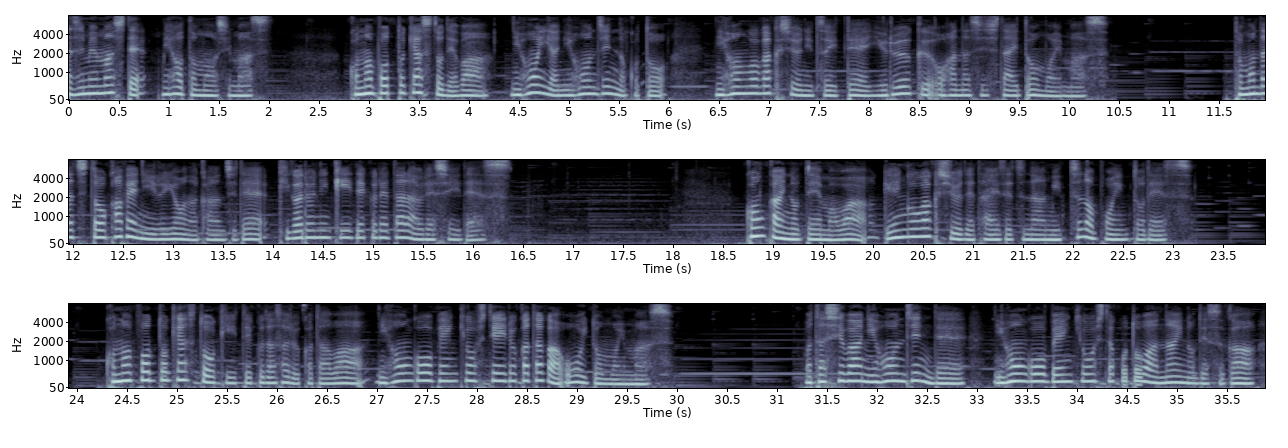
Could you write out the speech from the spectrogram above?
はじめまして、みほと申します。このポッドキャストでは、日本や日本人のこと、日本語学習についてゆるーくお話ししたいと思います。友達とカフェにいるような感じで気軽に聞いてくれたら嬉しいです。今回のテーマは言語学習で大切な3つのポイントです。このポッドキャストを聞いてくださる方は日本語を勉強している方が多いと思います。私は日本人で日本語を勉強したことはないのですが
